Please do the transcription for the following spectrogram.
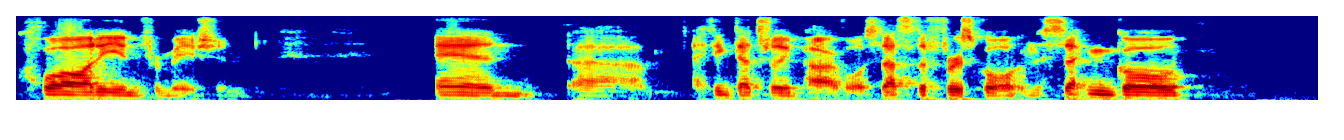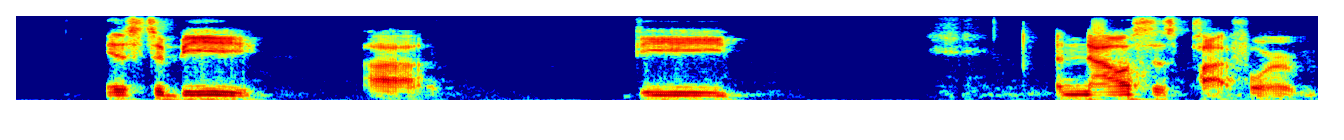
quality information. And um, I think that's really powerful. So that's the first goal. And the second goal is to be uh, the analysis platform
